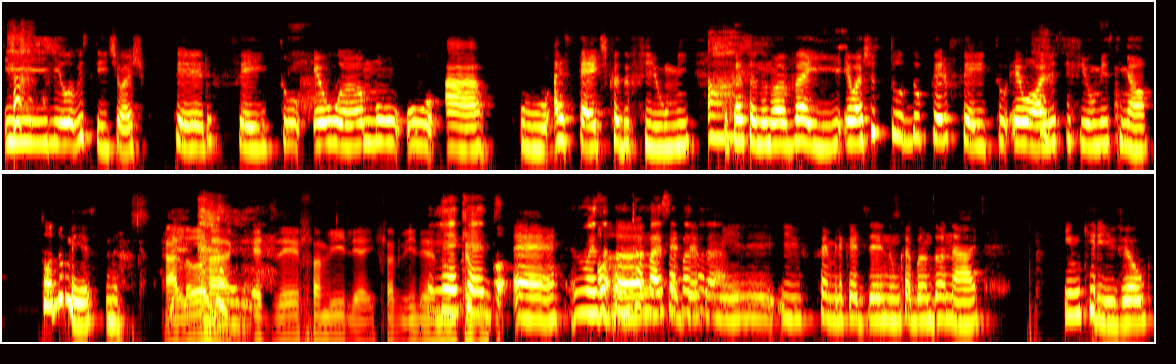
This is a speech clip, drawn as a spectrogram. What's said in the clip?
E Lilo e Stitch, eu acho perfeito. Eu amo o, a o, a estética do filme, Ai. passando no Havaí. Eu acho tudo perfeito. Eu olho esse filme assim, ó, todo mês. Né? Aloha quer dizer família, e família Ele nunca... Quer... É, mas nunca mais quer abandonar. dizer família, e família quer dizer nunca abandonar. Incrível.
